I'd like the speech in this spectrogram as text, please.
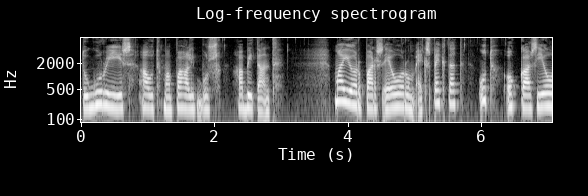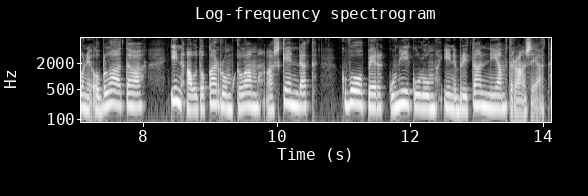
tuguris aut mapalibus habitant. Major pars eorum expectat ut occasione oblata in autocarrum clam ascendat quo per cuniculum in Britanniam transeat.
